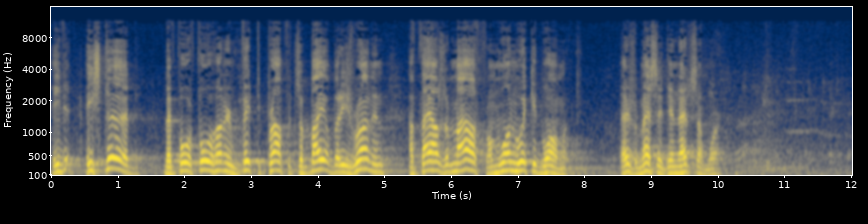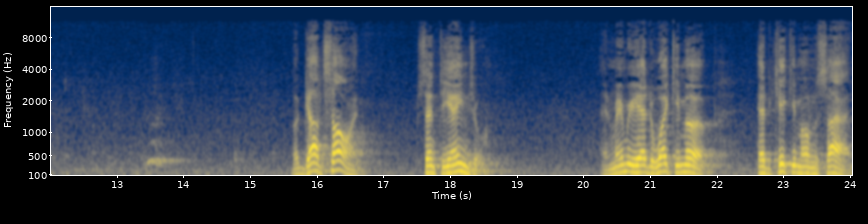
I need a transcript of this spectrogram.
He, he stood before 450 prophets of Baal, but he's running a thousand miles from one wicked woman. There's a message in that somewhere. But God saw him, sent the angel. And remember, he had to wake him up, had to kick him on the side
